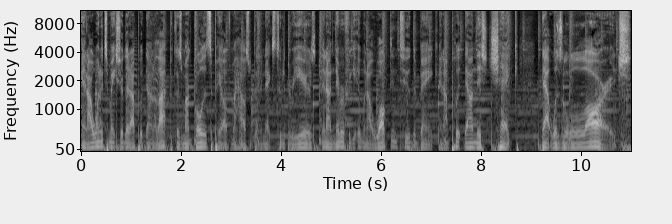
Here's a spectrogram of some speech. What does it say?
And I wanted to make sure that I put down a lot because my goal is to pay off my house within the next two to three years. And I'll never forget when I walked into the bank and I put down this check that was large.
